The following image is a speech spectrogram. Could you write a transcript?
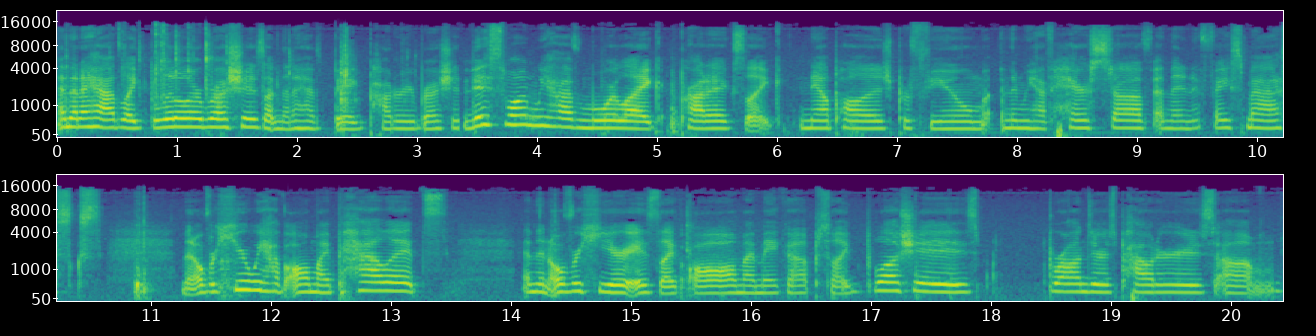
And then I have like littler brushes and then I have big powdery brushes. This one we have more like products like nail polish, perfume, and then we have hair stuff and then face masks. And then over here we have all my palettes. And then over here is like all my makeup, so like blushes, bronzers, powders, um,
